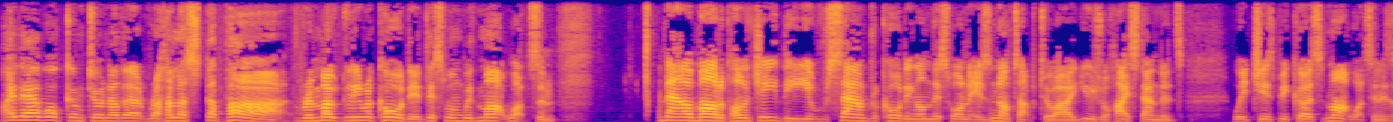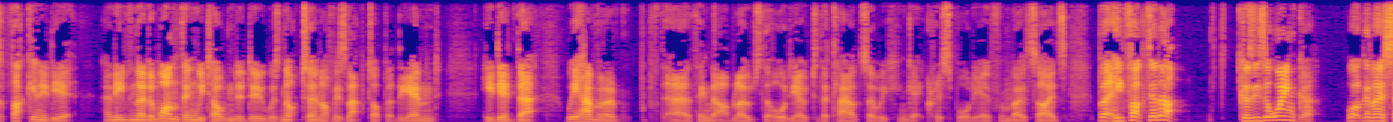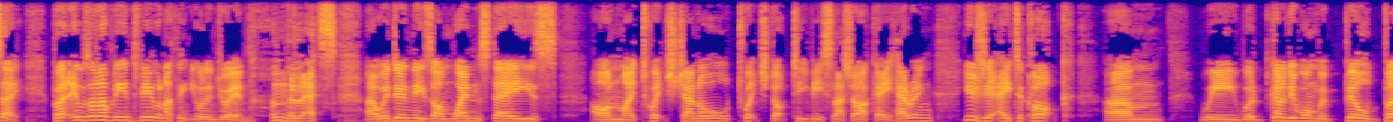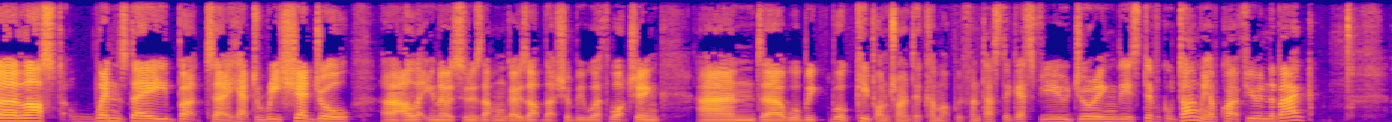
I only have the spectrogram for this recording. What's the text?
Hi there, welcome to another RHLSTP, remotely recorded, this one with Mark Watson. Now, mild apology, the sound recording on this one is not up to our usual high standards, which is because Mark Watson is a fucking idiot, and even though the one thing we told him to do was not turn off his laptop at the end, he did that. We have a uh, thing that uploads the audio to the cloud so we can get crisp audio from both sides, but he fucked it up because he's a wanker. What can I say? But it was a lovely interview, and I think you'll enjoy it nonetheless. Uh, we're doing these on Wednesdays on my Twitch channel, twitch.tv slash rkherring, usually at 8 o'clock. Um, we were going to do one with Bill Burr last Wednesday, but uh, he had to reschedule. Uh, I'll let you know as soon as that one goes up. That should be worth watching. And uh, we'll be we'll keep on trying to come up with fantastic guests for you during this difficult time. We have quite a few in the bag.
